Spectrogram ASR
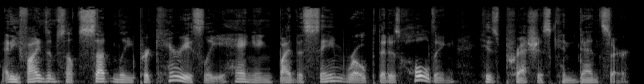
and he finds himself suddenly precariously hanging by the same rope that is holding his precious condenser.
